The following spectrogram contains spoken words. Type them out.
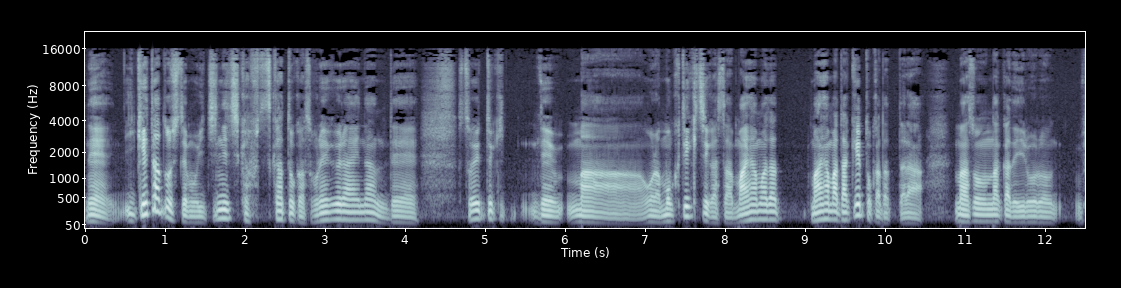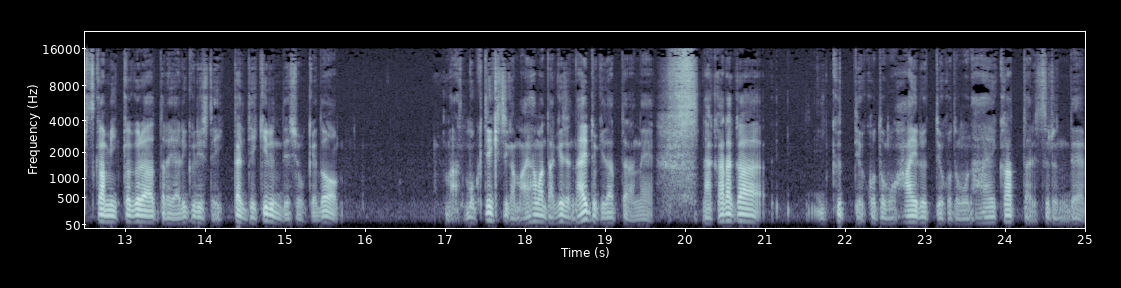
ね、行けたとしても1日か2日とかそれぐらいなんで、そういう時で、まあ、ほら、目的地がさ、舞浜だ、舞浜だけとかだったら、まあその中でいろいろ2日3日ぐらいあったらやりくりして行ったりできるんでしょうけどまあ目的地が舞浜だけじゃない時だったらねなかなか行くっていうことも入るっていうこともないかったりするんで。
